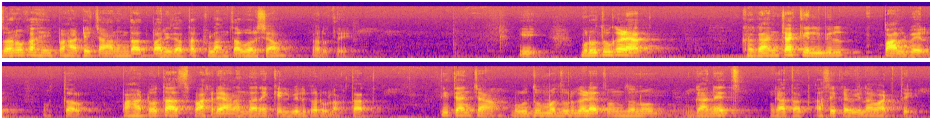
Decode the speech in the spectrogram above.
जणू काही पहाटेच्या आनंदात पारिजातक फुलांचा वर्षाव करते. ई. मृदू गळ्यात खगांच्या किलबिल पालवेल उत्तर. पहाट होताच पाखऱ्या आनंदाने किलबिल करू लागतात. ती त्यांच्या मृदू मधुर गळ्यातून जणू गाणेच गातात असे कवीला वाटते.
